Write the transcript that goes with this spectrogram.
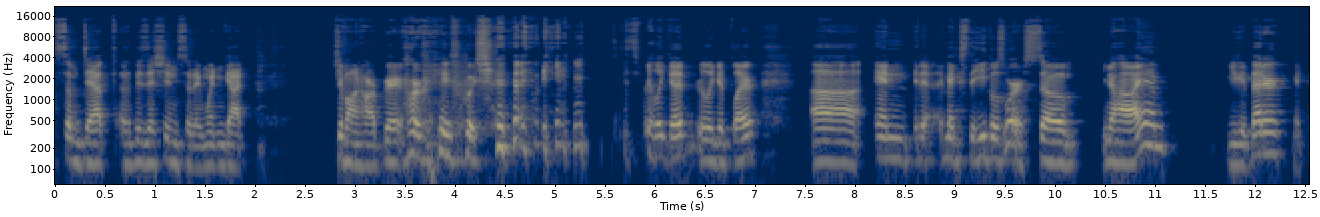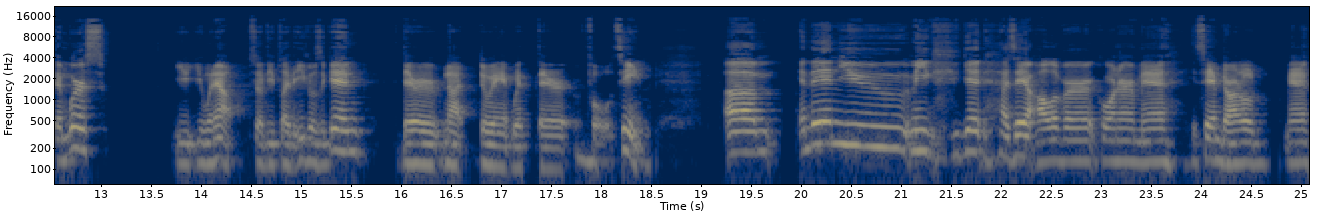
some depth at the position, so they went and got Javon Hargrave, Hargrave which is really good, really good player. Uh, and it, it, makes the Eagles worse. So you know how I am. You get better, make them worse. You you went out. So if you play the Eagles again, they're not doing it with their full team. Um, and then you, I mean, you get Isaiah Oliver corner, meh. Sam Darnold, meh.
